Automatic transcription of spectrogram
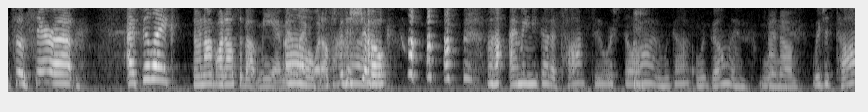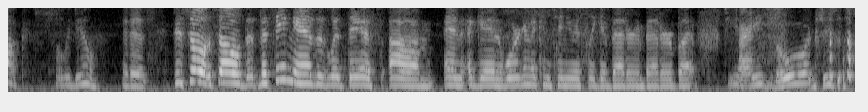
so sarah i feel like No, not what else about me. I meant Oh, like what else for the show. i mean you gotta talk dude. We're still on. We got we're going. I know. We just talk. That's what we do it is. so so the, the thing is is with this um and again we're gonna continuously get better and better but geez, see, lord jesus.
